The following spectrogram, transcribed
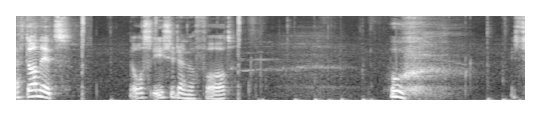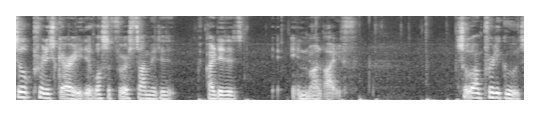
I've done it! That was easier than I thought. Whew. It's still pretty scary. It was the first time I did it, I did it in my life. So I'm pretty good.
